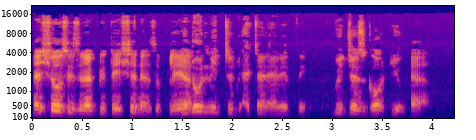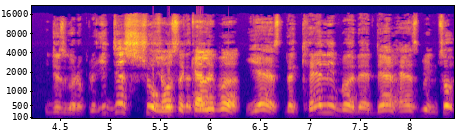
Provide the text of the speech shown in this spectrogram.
That shows his reputation as a player. you don't need to attend anything. We just got you. Yeah. You just got to play. It just shows, Shows the kind- caliber. yes, the caliber that Dell Yeah. has been. So,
